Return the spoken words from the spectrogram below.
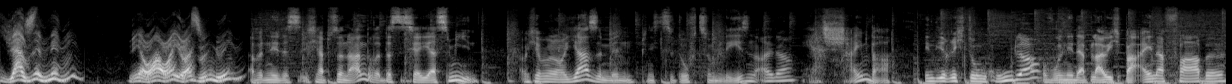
Jasmin. Aber nee, das, ich habe so eine andere. Das ist ja Jasmin. Aber ich habe noch Jasmin. Bin ich zu doof zum Lesen, Alter? Ja, scheinbar. In die Richtung Ruder. Obwohl, nee, da bleibe ich bei einer Farbe.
